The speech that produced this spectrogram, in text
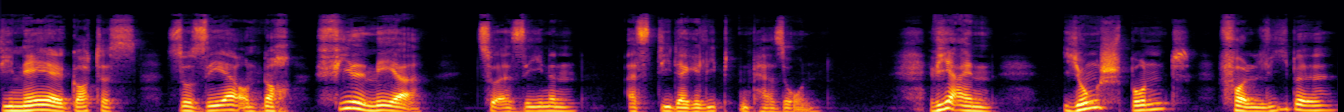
die Nähe Gottes so sehr und noch viel mehr zu ersehnen als die der geliebten Person. Wie ein Jungspund voll Liebe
